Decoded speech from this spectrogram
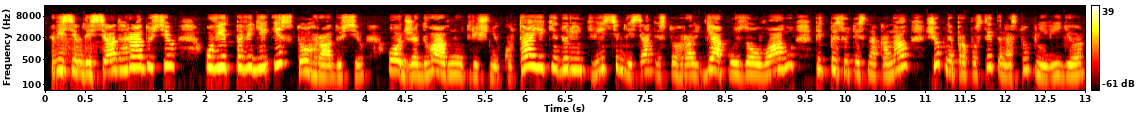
80 градусів у відповіді і 100 градусів. Отже, два внутрішні кута, які дорівнюють 80 і 100 градусів. Дякую за увагу. Підписуйтесь на канал, щоб не пропустити наступні відео.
